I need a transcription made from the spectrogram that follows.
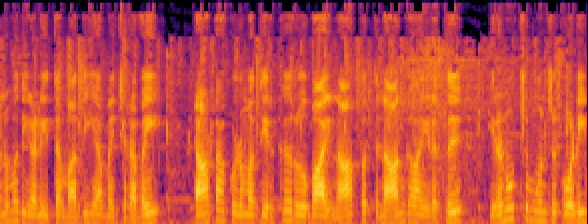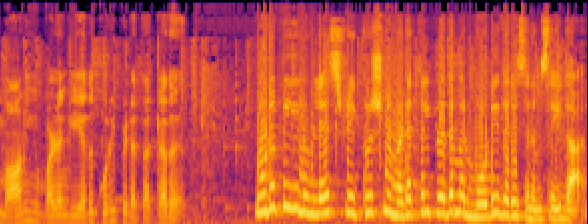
அனுமதி அளித்த மத்திய அமைச்சரவை டாடா குழுமத்திற்கு ரூபாய் நாற்பத்தி நான்காயிரத்து இருநூற்று மூன்று கோடி மானியம் வழங்கியது குறிப்பிடத்தக்கது. உடுப்பியில் உள்ள ஸ்ரீ கிருஷ்ண மடத்தில் பிரதமர் மோடி தரிசனம் செய்தார்.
